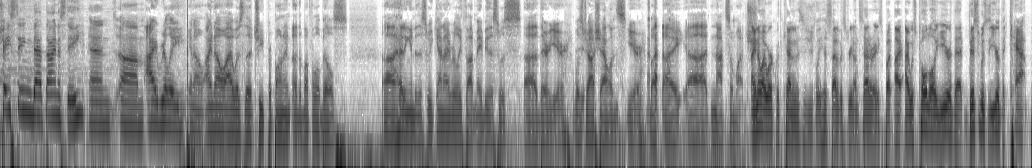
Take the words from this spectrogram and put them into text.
chasing that dynasty, and um, I really, you know, I know I was the chief proponent of the Buffalo Bills uh, heading into this weekend. I really thought maybe this was uh, their year, was Josh Allen's year, but I uh, not so much. I know I work with Ken, and this is usually his side of the street on Saturdays, but I, I was told all year that this was the year the cap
